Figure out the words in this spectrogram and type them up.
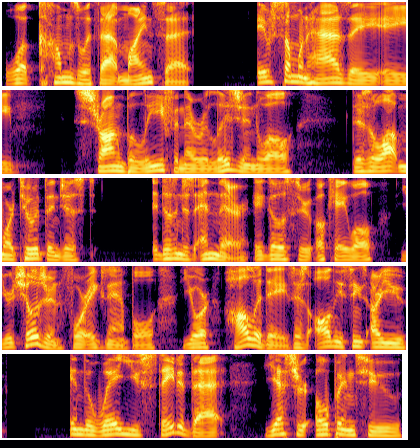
what comes with that mindset if someone has a, a strong belief in their religion, well, there's a lot more to it than just, it doesn't just end there. It goes through, okay, well, your children, for example, your holidays, there's all these things. Are you, in the way you stated that, yes, you're open to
